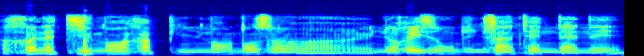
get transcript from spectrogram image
relativement rapidement dans un, une horizon d'une vingtaine d'années,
